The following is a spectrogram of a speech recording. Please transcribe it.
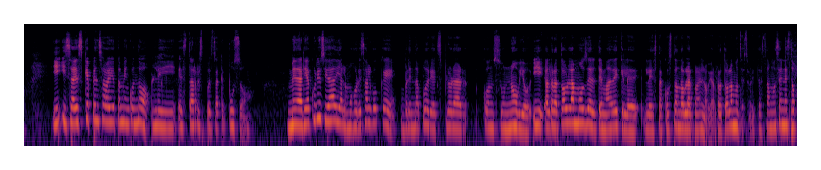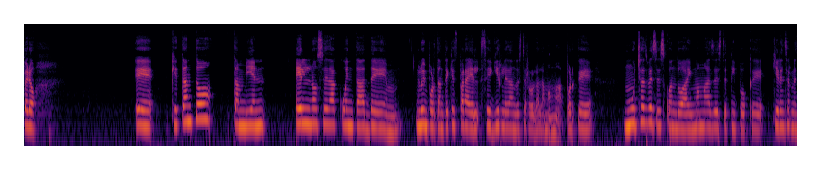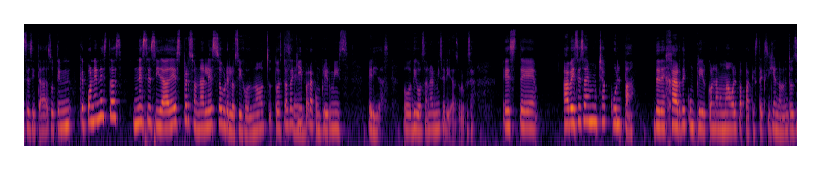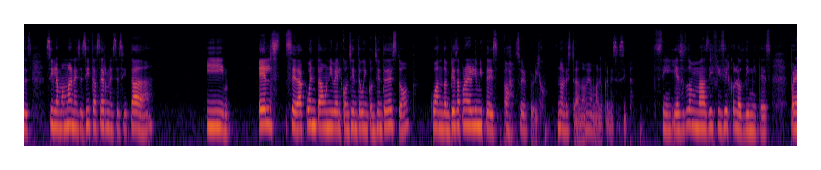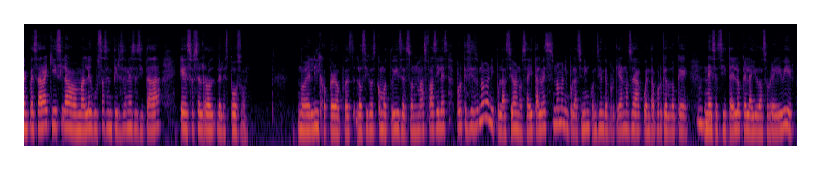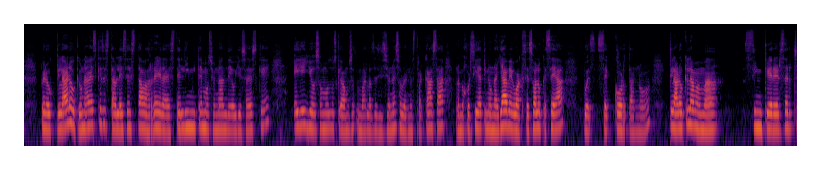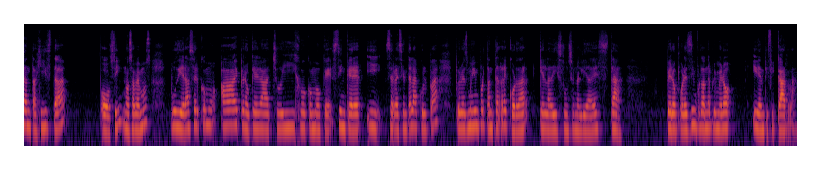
Y, y sabes qué pensaba yo también cuando leí esta respuesta que puso. Me daría curiosidad y a lo mejor es algo que Brenda podría explorar con su novio. Y al rato hablamos del tema de que le, le está costando hablar con el novio. Al rato hablamos de eso. Ahorita estamos en esto, pero eh, que tanto también él no se da cuenta de mm, lo importante que es para él seguirle dando este rol a la mamá, porque muchas veces cuando hay mamás de este tipo que quieren ser necesitadas o tienen que ponen estas necesidades personales sobre los hijos, ¿no? Tú, estás aquí para cumplir mis heridas o digo sanar mis heridas o lo que sea. Este, a veces hay mucha culpa de dejar de cumplir con la mamá o el papá que está exigiéndolo. Entonces, si la mamá necesita ser necesitada y él se da cuenta a un nivel consciente o inconsciente de esto, cuando empieza a poner el límite es, ah, soy el peor hijo, no le estoy dando a mi mamá lo que necesita. Sí, y eso es lo más difícil con los límites. Para empezar aquí, si la mamá le gusta sentirse necesitada, eso es el rol del esposo no el hijo, pero pues los hijos, como tú dices, son más fáciles porque si es una manipulación, o sea, y tal vez es una manipulación inconsciente porque ella no se da cuenta porque es lo que necesita y lo que le ayuda a sobrevivir. Pero claro que una vez que se establece esta barrera, este límite emocional de, oye, ¿sabes qué? Ella y yo somos los que vamos a tomar las decisiones sobre nuestra casa, a lo mejor si ella tiene una llave o acceso a lo que sea, pues se corta, ¿no? Claro que la mamá, sin querer ser chantajista, o sí, no sabemos, pudiera ser como, ay, pero qué gacho, hijo, como que sin querer y se resiente la culpa, pero es muy importante recordar que la disfuncionalidad está. Pero por eso es importante primero identificarla.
